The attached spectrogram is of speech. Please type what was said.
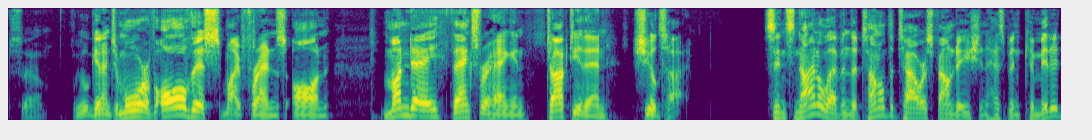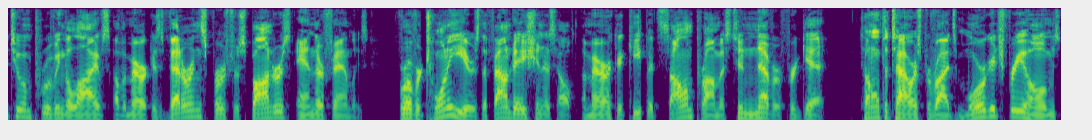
So we will get into more of all this, my friends, on Monday. Thanks for hanging. Talk to you then. Shields high. Since 9 11, the Tunnel to Towers Foundation has been committed to improving the lives of America's veterans, first responders, and their families. For over 20 years, the foundation has helped America keep its solemn promise to never forget. Tunnel to Towers provides mortgage free homes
